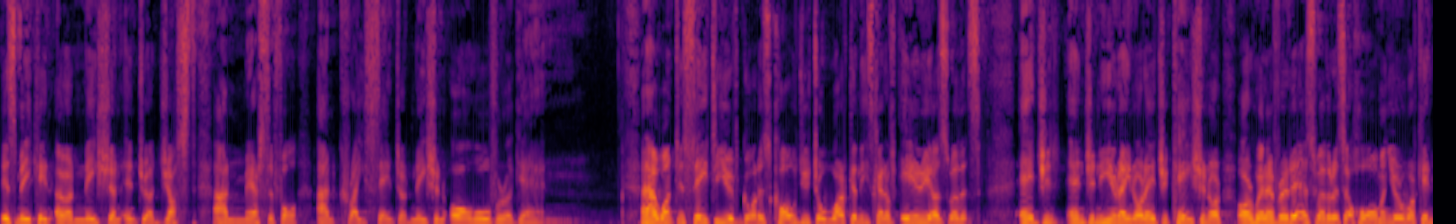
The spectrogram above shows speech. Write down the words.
is making our nation into a just and merciful and Christ centered nation all over again. And I want to say to you, if God has called you to work in these kind of areas, whether it's edu- engineering or education or, or wherever it is, whether it's at home and you're working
